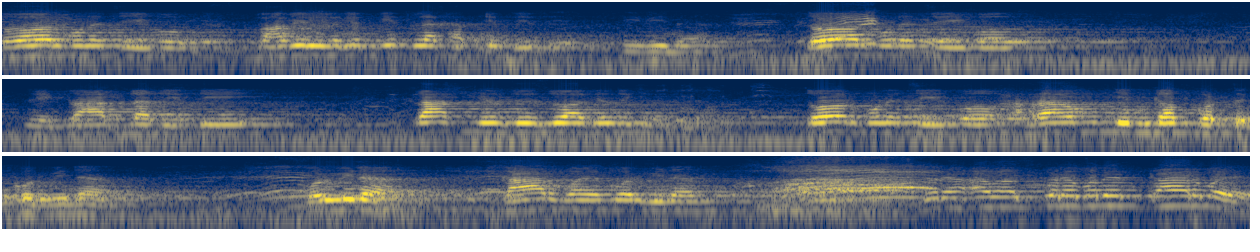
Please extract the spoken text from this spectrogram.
তোর মনে চাইব বাবির লোকে পিতলা খাতে দিতে দিবি না। তোর মনে চাইব আড্ডা দিতে ক্লাস খেলতে, জোয়া খেলতে না। তোর মনে চাইব হারাম ইনকাম করতে করবি না। করবি না? কার ভয়ে করবি না? করে আওয়াজ করে বলেন কার ভয়ে?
